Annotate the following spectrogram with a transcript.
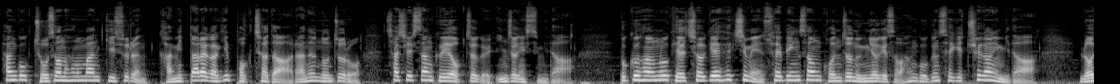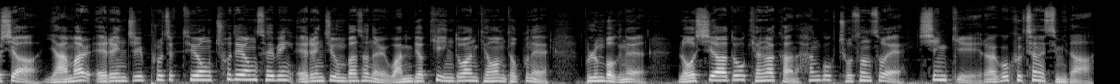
한국 조선 항만 기술은 감히 따라가기 벅차다라는 논조로 사실상 그의 업적을 인정했습니다. 북극항로 개척의 핵심인 쇠빙선 건조 능력에서 한국은 세계 최강입니다. 러시아 야말 LNG 프로젝트용 초대형 쇠빙 LNG 운반선을 완벽히 인도한 경험 덕분에 블룸버그는 러시아도 경악한 한국 조선소의 신기라고 극찬했습니다.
